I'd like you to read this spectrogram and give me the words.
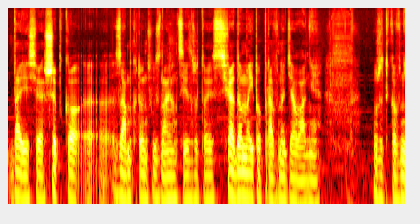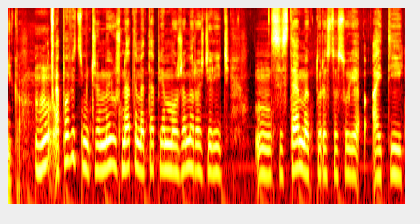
daje się szybko zamknąć, uznając jest, że to jest świadome i poprawne działanie użytkownika. Mhm. A powiedz mi, czy my już na tym etapie możemy rozdzielić mm, systemy, które stosuje IT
